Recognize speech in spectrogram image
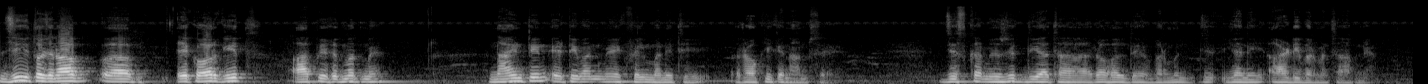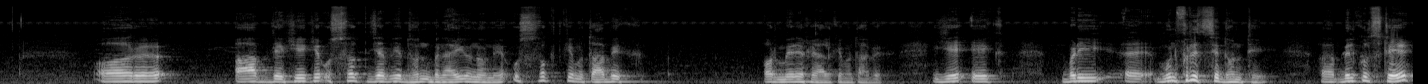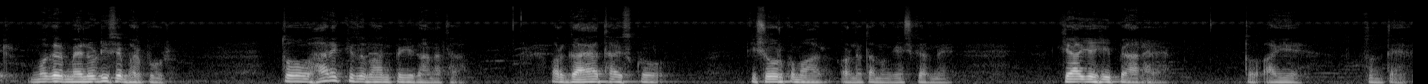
जी तो जनाब एक और गीत आपकी खिदमत में। 1981 में एक फ़िल्म बनी थी, रॉकी के नाम से, जिसका म्यूज़िक दिया था रोहल देव बर्मन, यानी आर डी बर्मन साहब ने। और आप देखिए कि उस वक्त जब ये धुन बनाई उन्होंने, उस वक्त के मुताबिक और मेरे ख्याल के मुताबिक, ये एक बड़ी मुनफरद सी धुन थी। बिल्कुल स्टेट मगर मेलोडी से भरपूर। तो हर एक की ज़बान पे ये गाना था, और गाया था इसको किशोर कुमार और लता मंगेशकर ने। क्या यही प्यार है? तो आइए सुनते हैं।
